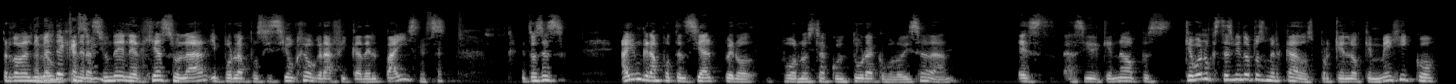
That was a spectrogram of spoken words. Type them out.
perdón, al nivel de generación de energía solar y por la posición geográfica del país. Entonces, hay un gran potencial, pero por nuestra cultura, como lo dice Adán, es así de que no, pues qué bueno que estés viendo otros mercados, porque en lo que México,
